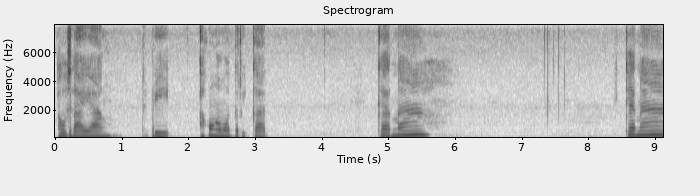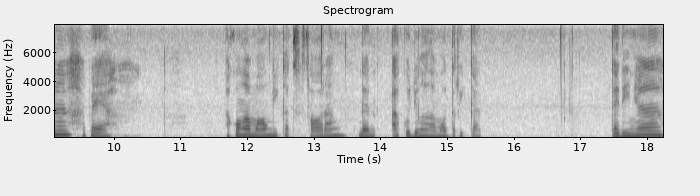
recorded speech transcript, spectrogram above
aku sayang tapi aku nggak mau terikat. Karena karena apa ya? Aku nggak mau ngikat seseorang dan aku juga nggak mau terikat. Tadinya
